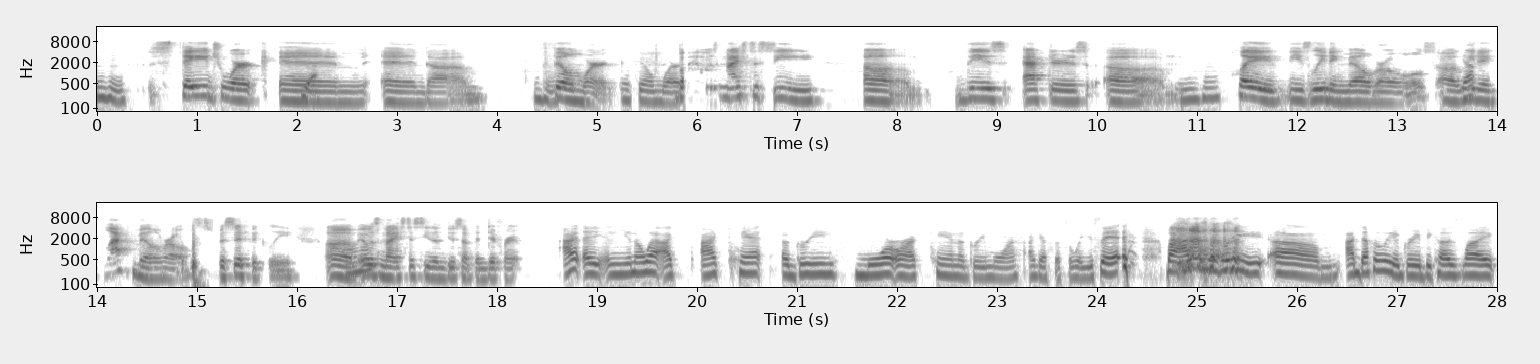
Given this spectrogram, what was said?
mm-hmm. stage work and and um mm-hmm. film work and film work but it was nice to see um these actors um, mm-hmm. play these leading male roles, uh, yep. leading black male roles specifically. Um, It uh-huh. was nice to see them do something different. I, I, and you know what I I can't agree more, or I can agree more. I guess that's the way you say it. but I can agree. Um, I definitely agree because like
